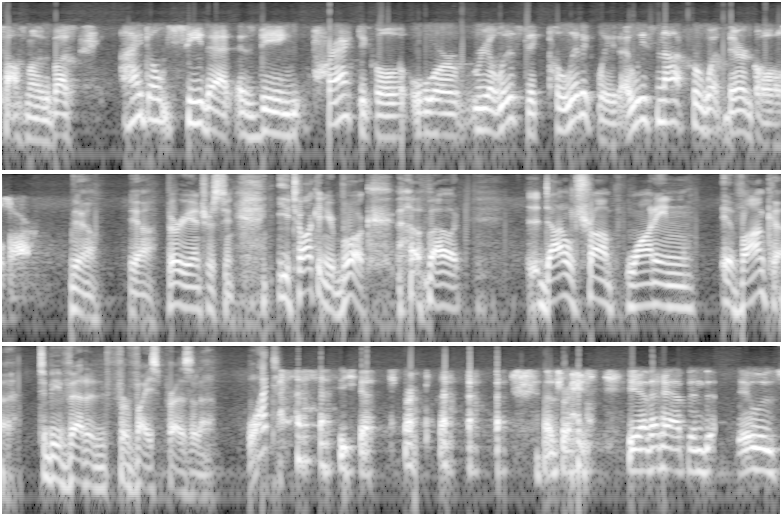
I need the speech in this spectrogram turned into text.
toss him under the bus. I don't see that as being practical or realistic politically, at least not for what their goals are. Yeah, yeah, very interesting. You talk in your book about Donald Trump wanting Ivanka to be vetted for vice president. What? yeah, that's right. Yeah, that happened. It was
